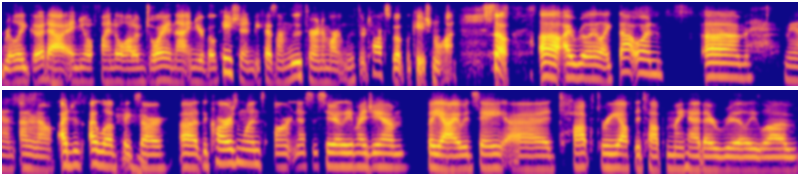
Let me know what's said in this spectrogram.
really good at and you'll find a lot of joy in that in your vocation because i'm lutheran and martin luther talks about vocation a lot. So uh, i really like that one. Um man i don't know i just i love pixar uh the cars ones aren't necessarily my jam but yeah i would say uh top three off the top of my head i really love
